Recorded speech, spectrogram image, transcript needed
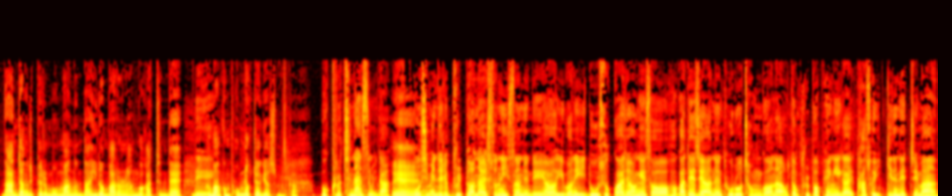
난장 집회를 못 막는다 이런 발언을 한 것 같은데 네. 그만큼 폭력적이었습니까? 뭐 그렇지는 않습니다. 예. 뭐 시민들이 불편할 수는 있었는데요. 이번에 이 노숙 과정에서 허가되지 않은 도로 점거나 어떤 불법 행위가 다소 있기는 했지만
